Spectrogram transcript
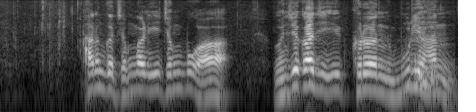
하는 거 정말 이 정부가 언제까지 이 그런 무리한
